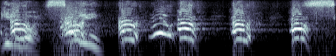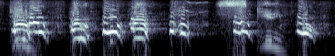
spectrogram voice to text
Get him, boys. Get him. Get him. Get him.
